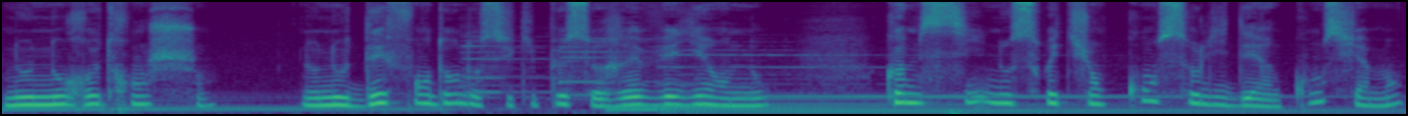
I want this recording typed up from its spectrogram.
Nous nous retranchons, nous nous défendons de ce qui peut se réveiller en nous, comme si nous souhaitions consolider inconsciemment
